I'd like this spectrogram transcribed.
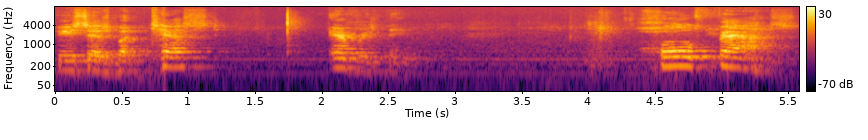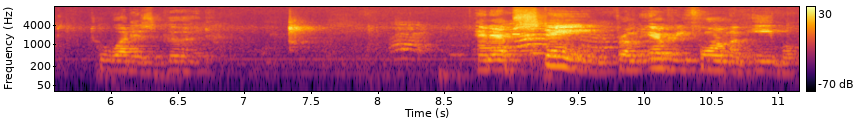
He says, But test everything. Hold fast to what is good. And abstain from every form of evil.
